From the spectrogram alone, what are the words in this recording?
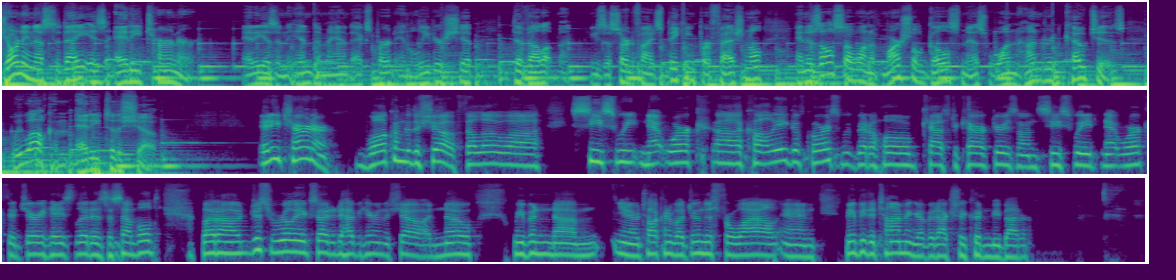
Joining us today is Eddie Turner. Eddie is an in demand expert in leadership development. He's a certified speaking professional and is also one of Marshall Goldsmith's 100 coaches. We welcome Eddie to the show. Eddie Turner, welcome to the show, fellow uh, C Suite Network uh, colleague. Of course, we've got a whole cast of characters on C Suite Network that Jerry Hayzlett has assembled. But uh, just really excited to have you here on the show. I know we've been, um, you know, talking about doing this for a while, and maybe the timing of it actually couldn't be better.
